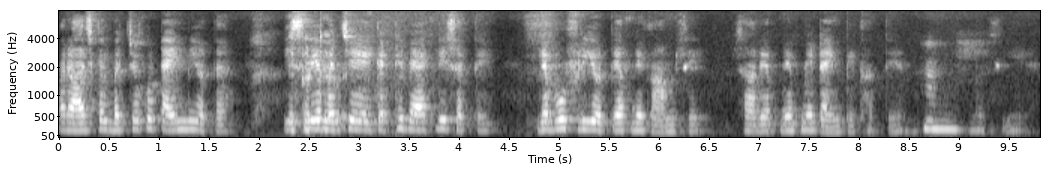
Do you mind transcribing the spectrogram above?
पर आजकल बच्चों को टाइम नहीं होता। इसलिए बच्चे इकट्ठे बैठ नहीं सकते। जब वो फ्री होते हैं अपने काम से सारे अपने अपने टाइम पे खाते हैं। बस ये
